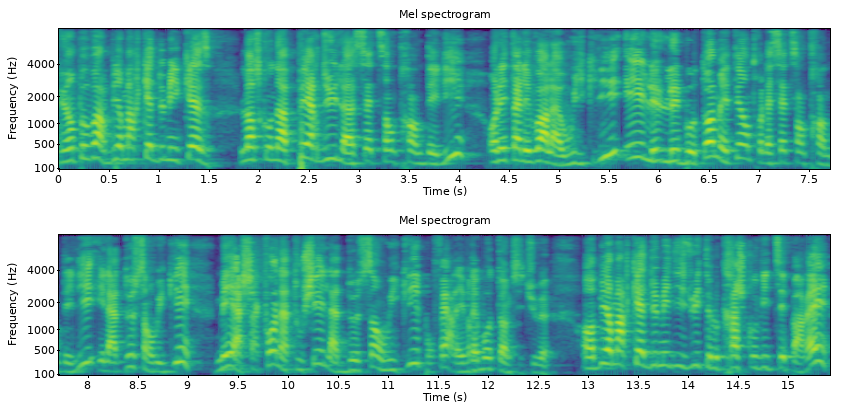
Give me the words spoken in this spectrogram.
Et on peut voir Beer Market 2015, lorsqu'on a perdu la 730 daily, on est allé voir la weekly et les bottoms étaient entre la 730 daily et la 200 weekly. Mais à chaque fois, on a touché la 200 weekly pour faire les vrais bottoms si tu veux. En beer market 2018, le crash Covid, c'est pareil.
